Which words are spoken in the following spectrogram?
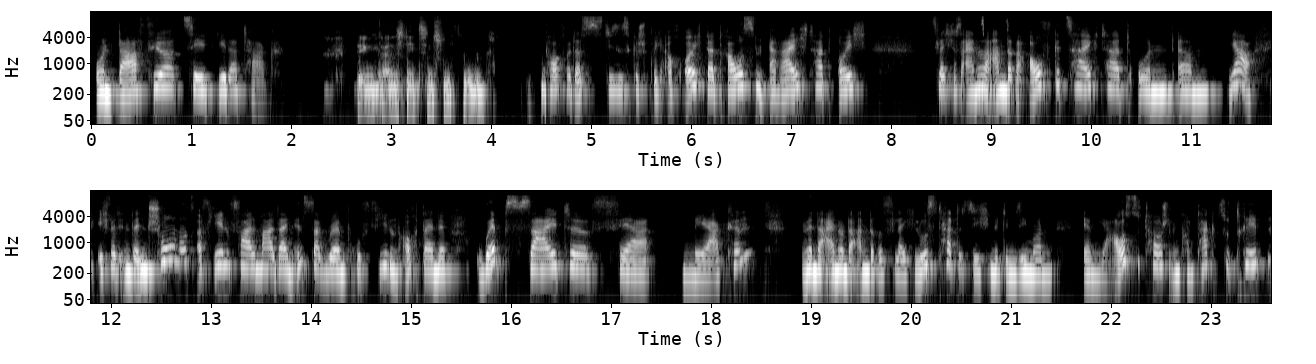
Und dafür zählt jeder Tag. Dem kann ich nichts hinzufügen. Ich hoffe, dass dieses Gespräch auch euch da draußen erreicht hat, euch vielleicht das eine oder andere aufgezeigt hat. Und ähm, ja, ich werde in den Shownotes auf jeden Fall mal dein Instagram-Profil und auch deine Webseite vermerken. Wenn der eine oder andere vielleicht Lust hatte, sich mit dem Simon ähm, ja auszutauschen, in Kontakt zu treten,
